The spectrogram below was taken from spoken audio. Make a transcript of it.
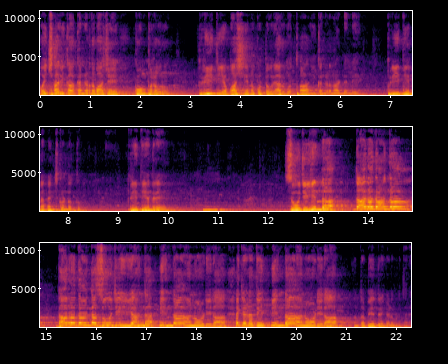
ವೈಚಾರಿಕ ಕನ್ನಡದ ಭಾಷೆ ಕುವೆಂಪುರವರು ಪ್ರೀತಿಯ ಭಾಷೆಯನ್ನು ಕೊಟ್ಟವರು ಯಾರು ಗೊತ್ತಾ? ಈ ಕನ್ನಡ ನಾಡಿನಲ್ಲಿ ಪ್ರೀತಿಯನ್ನು ಹಂಚಿಕೊಂಡದ್ದು. ಪ್ರೀತಿ ಅಂದರೆ ಸೂಜಿಯಿಂದ ದಾರದ ದಾರದಾಂಗ ದಾರದ ಅಂಗ ಸೂಜಿ ಅಂಗ ಹಿಂದ ನೋಡಿದ ಗೆಳತಿ ಹಿಂದ ನೋಡಿದ ಅಂತ ಬೇಂದ್ರೆ ಹೇಳಿಬಿಡ್ತಾರೆ.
